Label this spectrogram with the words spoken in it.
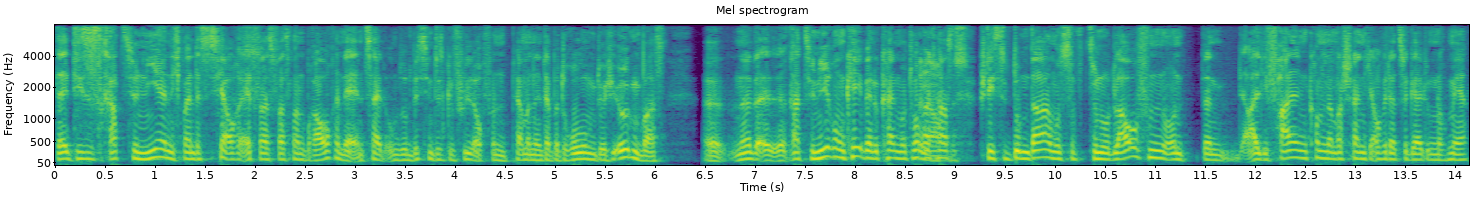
Da, dieses Rationieren, ich meine, das ist ja auch etwas, was man braucht in der Endzeit, um so ein bisschen das Gefühl auch von permanenter Bedrohung durch irgendwas. Äh, ne, da, Rationierung, okay, wenn du kein Motorrad Genau, hast, stehst du dumm da, musst du zur Not laufen und dann all die Fallen kommen dann wahrscheinlich auch wieder zur Geltung noch mehr.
